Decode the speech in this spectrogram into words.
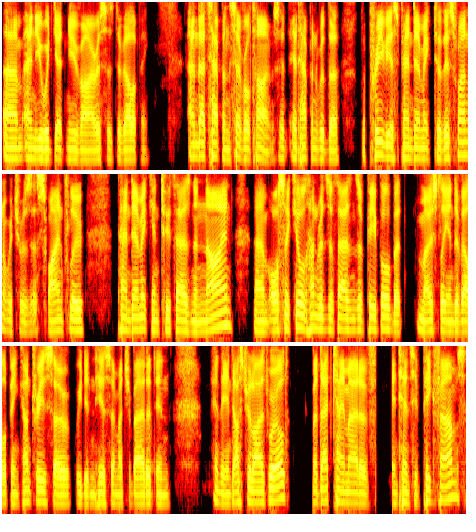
um, and you would get new viruses developing and that's happened several times. It, it, happened with the, the previous pandemic to this one, which was a swine flu pandemic in 2009. Um, also killed hundreds of thousands of people, but mostly in developing countries. So we didn't hear so much about it in, in the industrialized world. But that came out of intensive pig farms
